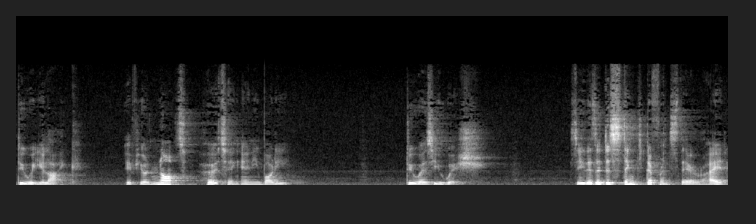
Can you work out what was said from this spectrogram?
do what you like. If you're not hurting anybody, do as you wish. See, there's a distinct difference there, right?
